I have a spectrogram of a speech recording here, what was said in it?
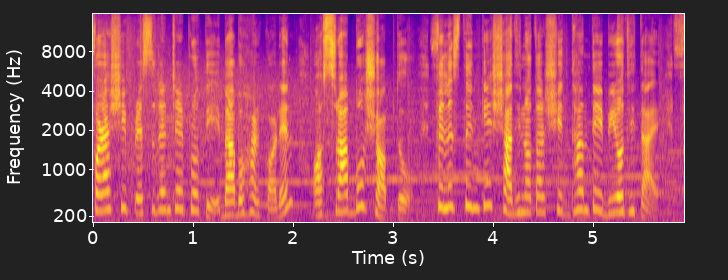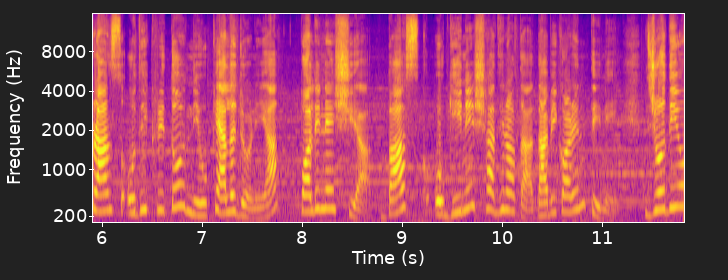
ফরাসি প্রেসিডেন্টের প্রতি ব্যবহার করেন অশ্রাব্য শব্দ। ফিলিস্তিনকে স্বাধীনতার সিদ্ধান্তের বিরোধিতায় ফ্রান্স অধিকৃত নিউ ক্যালেডোনিয়া পলিনেশিয়া, বাস্ক ও গিনির স্বাধীনতা দাবি করেন তিনি। যদিও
